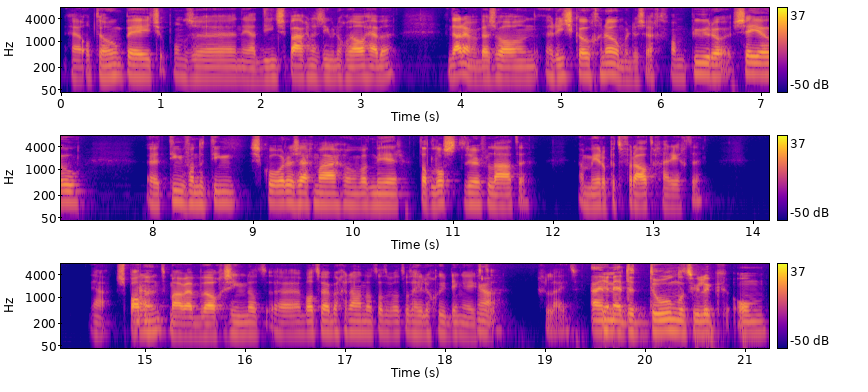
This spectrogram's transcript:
Eh, op de homepage, op onze nou ja, dienstpagina's die we nog wel hebben. En daar hebben we best wel een, een risico genomen. Dus echt van pure SEO, eh 10 van de 10 scoren, zeg maar. Gewoon wat meer dat los te durven laten. En meer op het verhaal te gaan richten. Ja, spannend. Maar we hebben wel gezien dat eh, wat we hebben gedaan, dat dat wel tot hele goede dingen heeft Ja. eh, geleid. En Ja. met het doel natuurlijk om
